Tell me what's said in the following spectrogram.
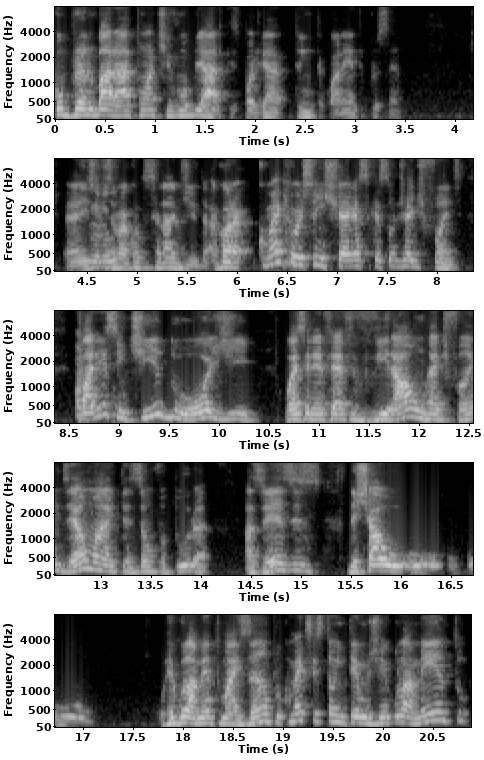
comprando barato um ativo imobiliário, que você pode ganhar 30%, 40%. É, isso uhum. vai acontecer na dívida. Agora, como é que hoje você enxerga essa questão de hedge funds? Faria sentido hoje o SNFF virar um hedge funds? É uma intenção futura, às vezes, deixar o, o, o, o regulamento mais amplo? Como é que vocês estão em termos de regulamento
